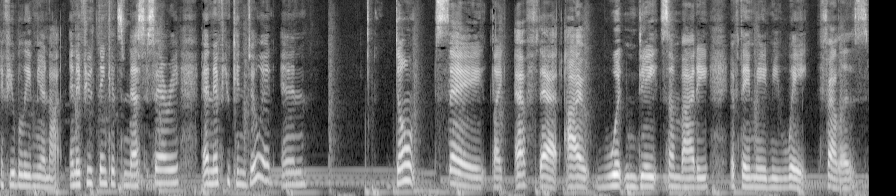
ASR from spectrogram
if you believe me or not. And if you think it's necessary and if you can do it and don't say like F that I wouldn't date somebody if they made me wait, fellas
